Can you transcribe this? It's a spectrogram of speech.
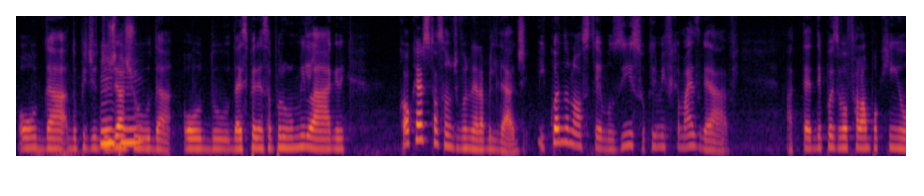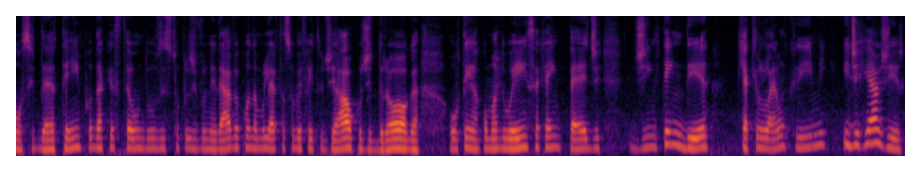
ou da, do pedido uhum. de ajuda, ou do, da esperança por um milagre, qualquer situação de vulnerabilidade. E quando nós temos isso, o crime fica mais grave. Até depois eu vou falar um pouquinho, se der tempo, da questão dos estupros de vulnerável, quando a mulher está sob efeito de álcool, de droga, ou tem alguma doença que a impede de entender que aquilo lá é um crime e de reagir,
